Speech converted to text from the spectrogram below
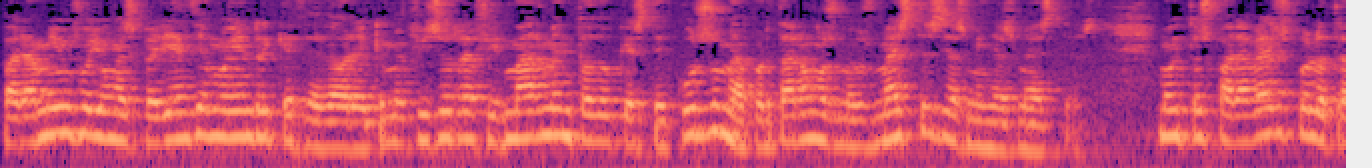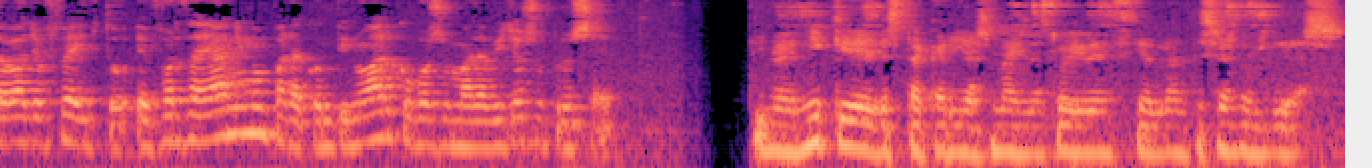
Para min foi unha experiencia moi enriquecedora e que me fixo reafirmarme en todo o que este curso me aportaron os meus mestres e as miñas mestras. Moitos parabéns polo traballo feito e forza e ánimo para continuar co vosso maravilloso proxecto. Ti, Noemí, que destacarías máis da tua vivencia durante eses dos días?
